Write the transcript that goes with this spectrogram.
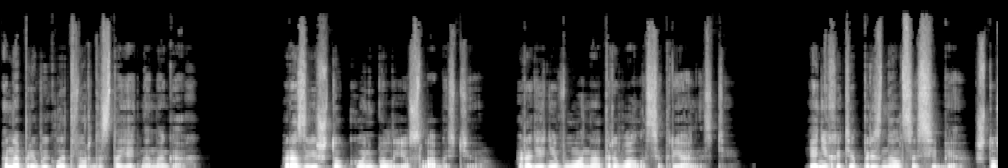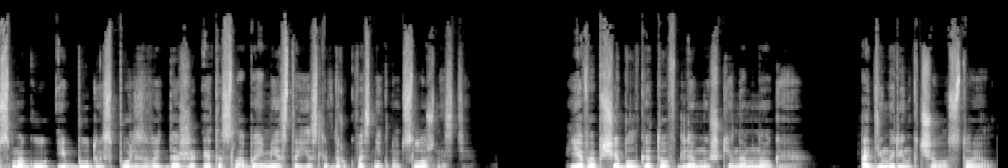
Она привыкла твердо стоять на ногах. Разве что конь был ее слабостью. Ради него она отрывалась от реальности. Я нехотя признался себе, что смогу и буду использовать даже это слабое место, если вдруг возникнут сложности. Я вообще был готов для мышки на многое. Один ринг чего стоил.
